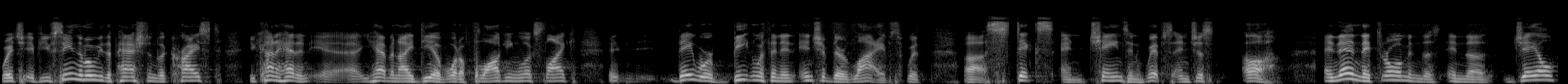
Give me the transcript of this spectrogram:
Which, if you've seen the movie The Passion of the Christ, you kind of had an uh, you have an idea of what a flogging looks like. They were beaten within an inch of their lives with uh, sticks and chains and whips, and just uh and then they throw them in the, in the jail,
